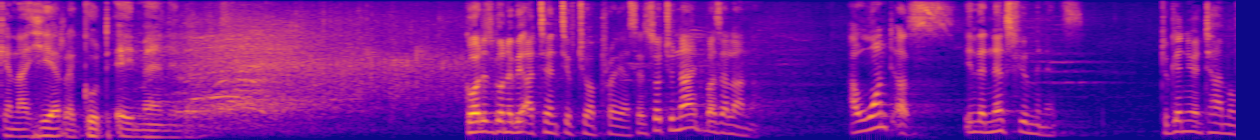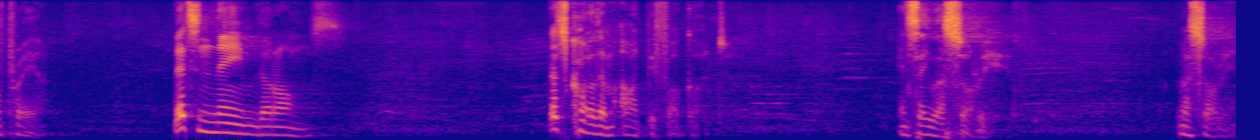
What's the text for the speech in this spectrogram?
Can I hear a good amen in that? God is going to be attentive to our prayers. And so tonight, Bazalana, I want us in the next few minutes to get you in time of prayer. Let's name the wrongs. Let's call them out before God and say, We are sorry. We are sorry.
